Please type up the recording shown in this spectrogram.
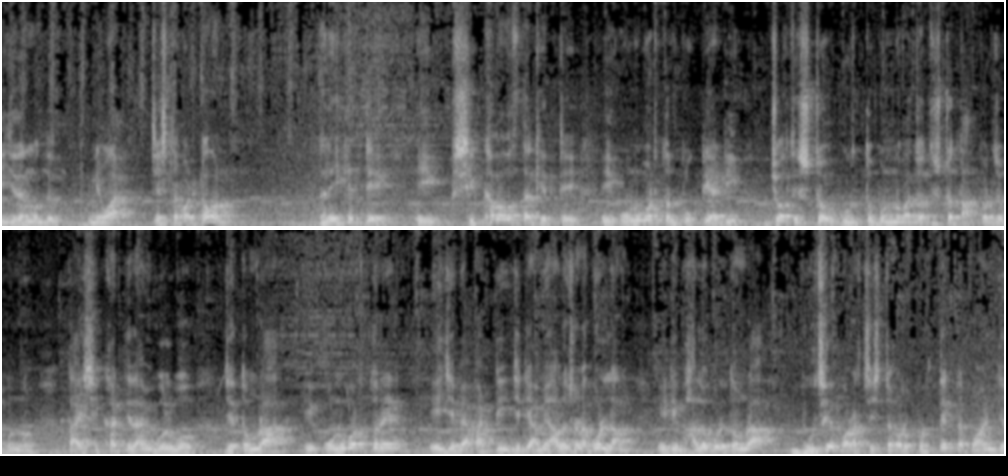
নিজেদের মধ্যে নেওয়ার চেষ্টা করে। কেমন? তাহলে এক্ষেত্রে এই শিক্ষা ব্যবস্থার ক্ষেত্রে এই অনুবর্তন প্রক্রিয়াটি যথেষ্ট গুরুত্বপূর্ণ বা যথেষ্ট তাৎপর্যপূর্ণ। তাই শিক্ষার্থীরা আমি বলব যে তোমরা এই অনুবর্তনের এই যে ব্যাপারটি যেটি আমি আলোচনা করলাম, এটি ভালো করে তোমরা বুঝে পড়ার চেষ্টা করো, প্রত্যেকটা পয়েন্টকে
